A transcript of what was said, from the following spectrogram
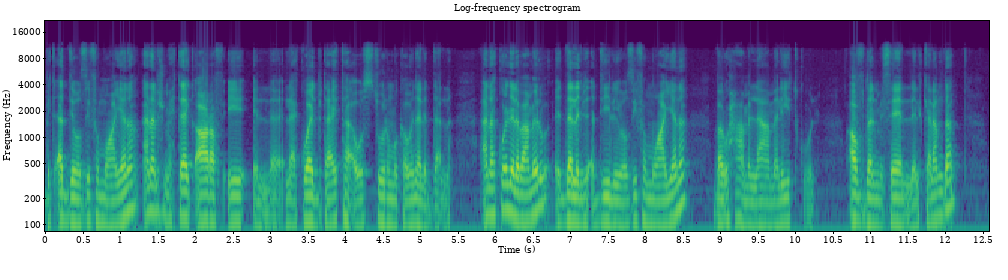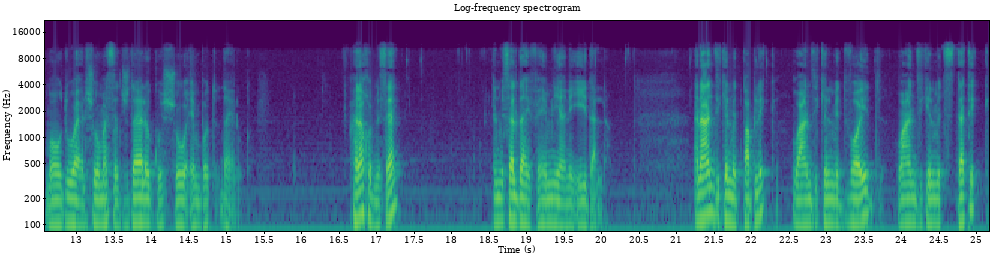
بتأدي وظيفة معينة أنا مش محتاج أعرف إيه ال- الأكواد بتاعتها أو السطور المكونة للدالة. أنا كل اللي بعمله الدالة دي بتأدي لي وظيفة معينة بروح أعمل لها عملية call. أفضل مثال للكلام ده موضوع ال show message dialog وال show input dialog هناخد مثال. المثال ده هيفهمني يعني إيه دالة. أنا عندي كلمة public وعندي كلمة void وعندي كلمة static.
